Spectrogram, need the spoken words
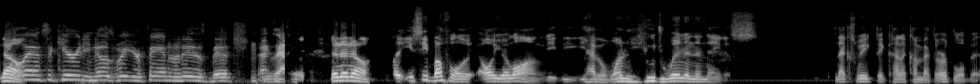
no, Homeland Security knows where your fanhood is, bitch. exactly. No, no, no. But you see Buffalo all year long. You, you have a one huge win, and then they just next week they kind of come back to earth a little bit.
